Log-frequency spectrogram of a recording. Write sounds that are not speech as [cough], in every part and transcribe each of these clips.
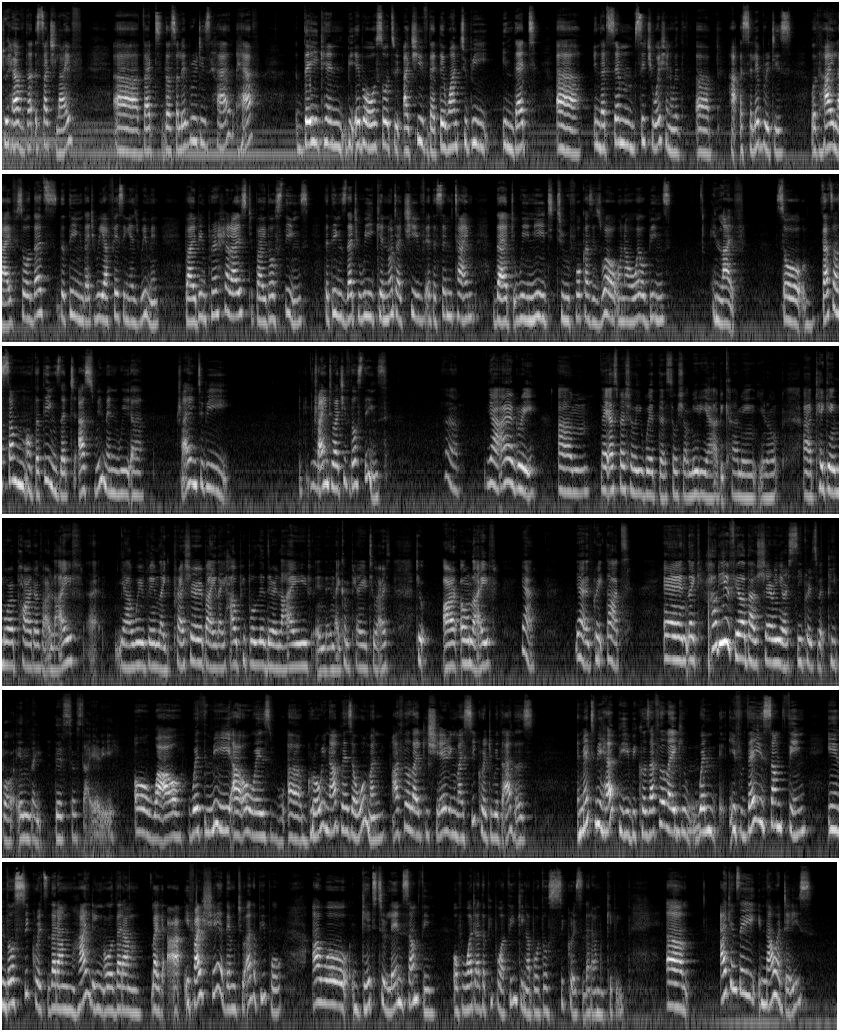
to have that, such life uh, that the celebrities have, have, they can be able also to achieve that. They want to be in that uh, in that same situation with uh, celebrities with high life. So that's the thing that we are facing as women by being pressurized by those things, the things that we cannot achieve at the same time that we need to focus as well on our well-beings in life. So that are some of the things that as women we are trying to be yeah. trying to achieve those things. Yeah, yeah, I agree. Um, like especially with the social media becoming, you know, uh, taking more part of our life. Uh, yeah, we've been like pressured by like how people live their life, and then like compare it to ours, to our own life. Yeah, yeah, great thoughts. And like, how do you feel about sharing your secrets with people in like this society? Oh wow! With me, I always uh, growing up as a woman, I feel like sharing my secret with others. It makes me happy because I feel like mm-hmm. when if there is something in those secrets that I'm hiding or that I'm like, if I share them to other people, I will get to learn something of what other people are thinking about those secrets that I'm keeping. Um, I can say nowadays,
